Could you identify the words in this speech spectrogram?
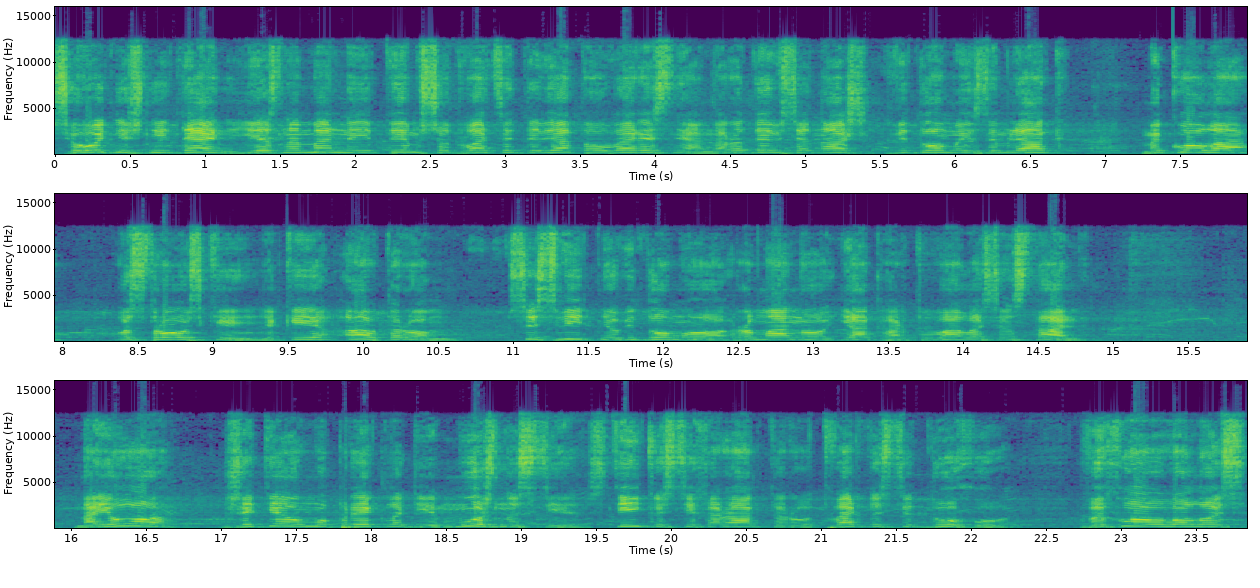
Сьогоднішній день є знаменний тим, що 29 вересня народився наш відомий земляк Микола Островський, який є автором всесвітньо відомого роману Як гартувалася сталь. На його життєвому прикладі мужності, стійкості характеру, твердості духу виховувалось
